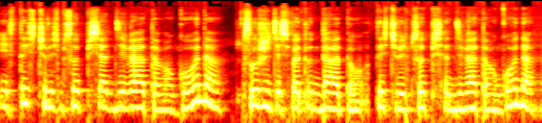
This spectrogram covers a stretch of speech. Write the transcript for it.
И с 1859 года, слушайтесь в эту дату, 1859 года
